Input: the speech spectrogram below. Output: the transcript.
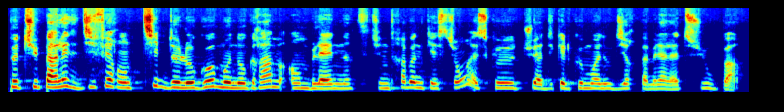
Peux-tu parler des différents types de logos, monogrammes, emblèmes C'est une très bonne question. Est-ce que tu as quelques mots à nous dire, Pamela, là-dessus ou pas?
